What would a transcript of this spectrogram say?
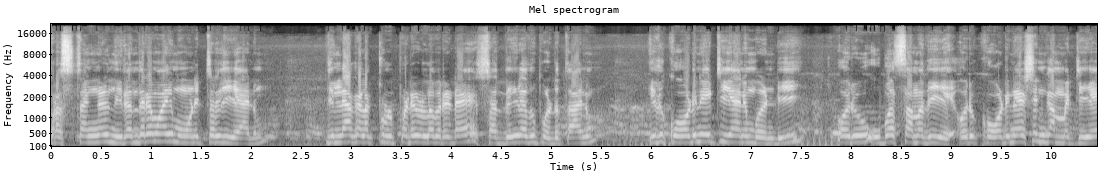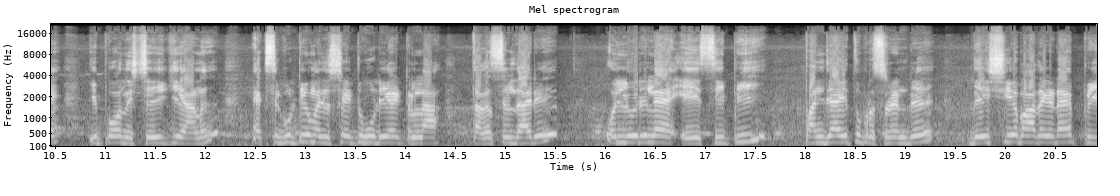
പ്രശ്നങ്ങൾ നിരന്തരമായി മോണിറ്റർ ചെയ്യാനും ജില്ലാ കളക്ടർ ഉൾപ്പെടെയുള്ളവരുടെ ശ്രദ്ധയിൽ അത് പെടുത്താനും ഇത് കോർഡിനേറ്റ് ചെയ്യാനും വേണ്ടി ഒരു ഉപസമിതിയെ ഒരു കോർഡിനേഷൻ കമ്മിറ്റിയെ ഇപ്പോൾ നിശ്ചയിക്കുകയാണ്. എക്സിക്യൂട്ടീവ് മജിസ്ട്രേറ്റ് കൂടിയായിട്ടുള്ള തഹസിൽദാർ ഒല്ലൂരിലെ A C P panchayat president ദേശീയപാതയുടെ പി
